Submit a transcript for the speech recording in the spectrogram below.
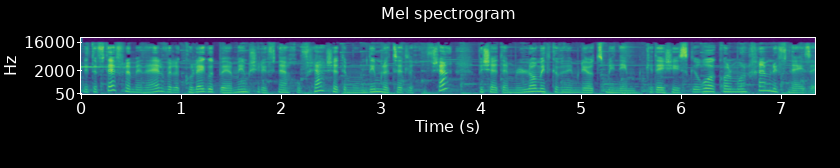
לטפטף למנהל ולקולגות בימים שלפני החופשה שאתם עומדים לצאת לחופשה ושאתם לא מתכוונים להיות זמינים, כדי שיסגרו הכל מולכם לפני זה.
